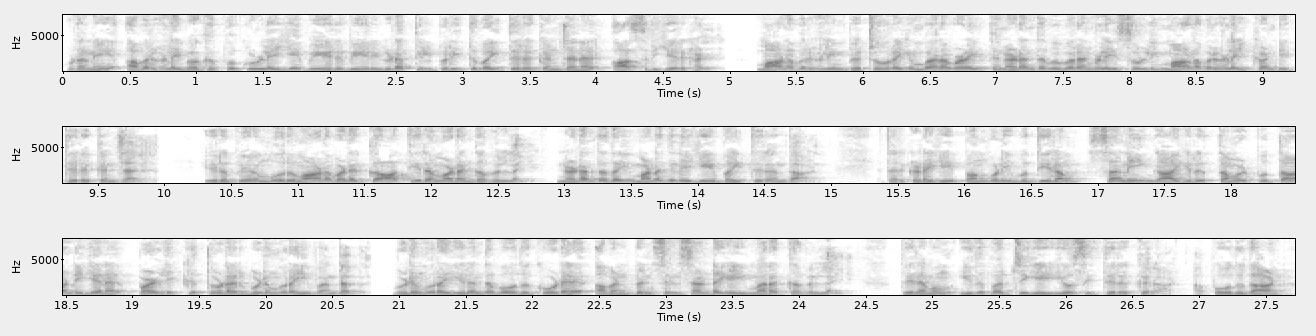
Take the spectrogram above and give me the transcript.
உடனே அவர்களை வகுப்புக்குள்ளேயே வேறு வேறு இடத்தில் பிரித்து வைத்திருக்கின்றனர் ஆசிரியர்கள். மாணவர்களின் பெற்றோரையும் வரவழைத்து நடந்த விவரங்களை சொல்லி மாணவர்களை கண்டித்திருக்கின்றனர். இருப்பினும் ஒரு மாணவனுக்கு ஆத்திரம் அடங்கவில்லை. நடந்ததை மனதிலேயே வைத்திருந்தான். இதற்கிடையே பங்குனி உத்திரம் சனி ஞாயிறு தமிழ் புத்தாண்டு என பள்ளிக்கு தொடர் விடுமுறை வந்தது. விடுமுறை இருந்தபோது கூட அவன் பென்சில் சண்டையை மறக்கவில்லை. தினமும் இது பற்றியே யோசித்திருக்கிறான். அப்போதுதான்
